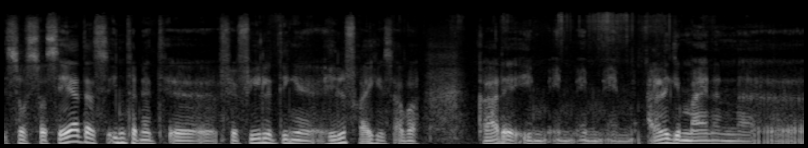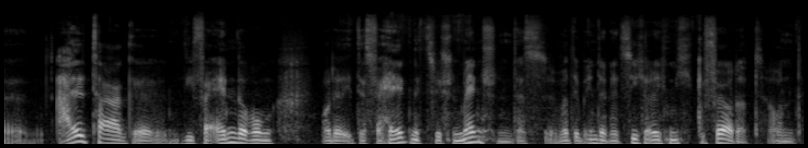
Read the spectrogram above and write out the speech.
so, so sehr das Internet äh, für viele Dinge hilfreich ist, aber gerade im, im, im, im allgemeinen äh, Alltag äh, die Veränderung oder das Verhältnis zwischen Menschen, das wird im Internet sicherlich nicht gefördert. Und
